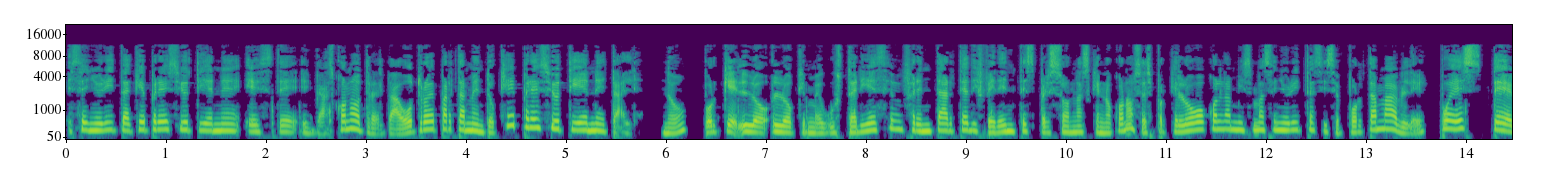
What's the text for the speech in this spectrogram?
Señorita, ¿qué precio tiene este? Vas con otra, a otro departamento, ¿qué precio tiene tal? ¿No? Porque lo, lo que me gustaría es enfrentarte a diferentes personas que no conoces, porque luego con la misma señorita, si se porta amable, pues te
